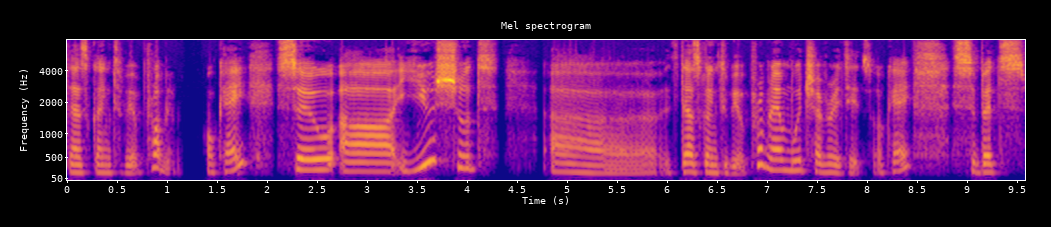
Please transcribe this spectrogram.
there's going to be a problem. Okay, so uh, you should uh, there's going to be a problem, whichever it is. Okay, so but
